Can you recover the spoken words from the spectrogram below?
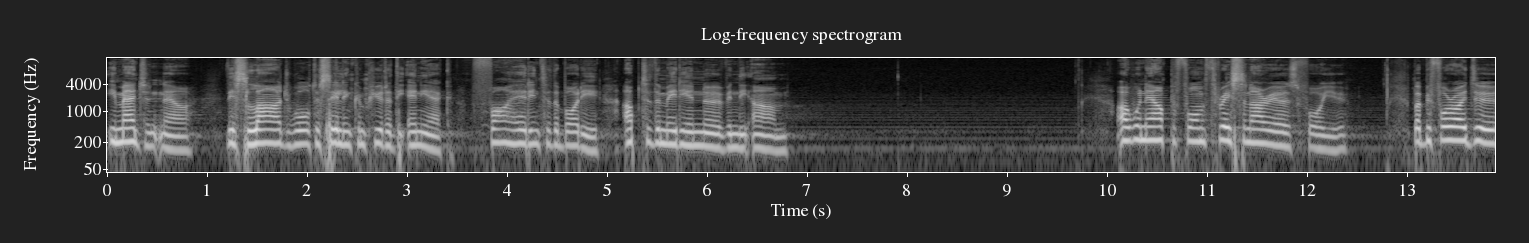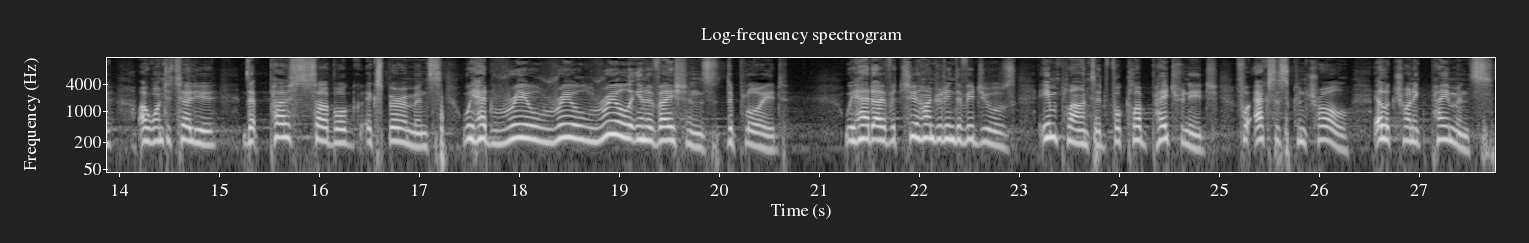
Imagine now this large wall to ceiling computer, the ENIAC, fired into the body up to the median nerve in the arm. I will now perform three scenarios for you. But before I do, I want to tell you that post cyborg experiments, we had real, real, real innovations deployed. We had over 200 individuals implanted for club patronage, for access control, electronic payments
